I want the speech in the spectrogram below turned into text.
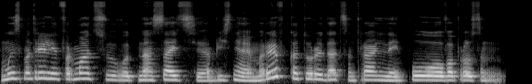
Мы смотрели информацию вот на сайте «Объясняем РФ», который, да, центральный по вопросам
